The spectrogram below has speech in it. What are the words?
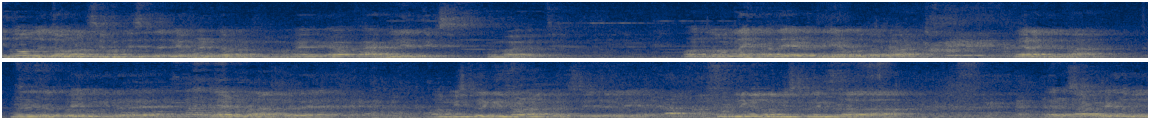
ಇದೊಂದು genre cinema this is a different genre film family ethics ತುಂಬ ಆಗುತ್ತೆ ಒಂದು ಲೈಕ್ ಅದೇ ಹೇಳ್ತೀನಿ ಹೇಳ್ಬೋದಲ್ಲ ಹೇಳಂಗಿಲ್ಲ ಬೈ ಹೋಗಿದ್ದಾರೆ ಹೇಳ್ಬೇಡ ಅಂತಾರೆ? ನಮ್ಗೆ ಇಷ್ಟರಿಗೆ ಅಂತಾರೆ ಸ್ಟೇಜಲ್ಲಿ ಶೂಟಿಂಗಲ್ಲಿ ನಮ್ಮ ಇಷ್ಟರಿಗೆ ಬಿಡಲ್ಲ ಎರಡು ಸಾವಿರ ಹೇಳಿದ್ರು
